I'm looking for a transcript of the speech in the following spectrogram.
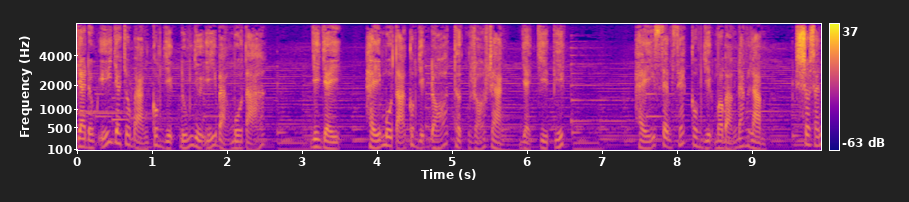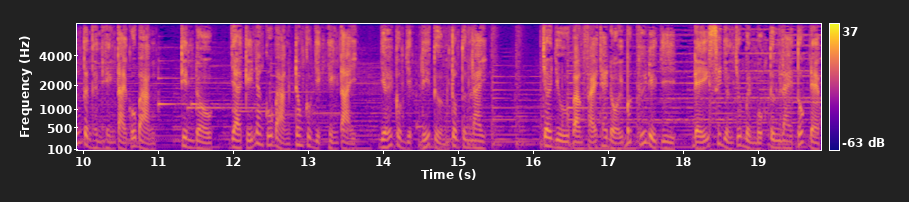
và đồng ý giao cho bạn công việc đúng như ý bạn mô tả. Vì vậy, hãy mô tả công việc đó thật rõ ràng và chi tiết. Hãy xem xét công việc mà bạn đang làm, so sánh tình hình hiện tại của bạn, trình độ và kỹ năng của bạn trong công việc hiện tại với công việc lý tưởng trong tương lai. Cho dù bạn phải thay đổi bất cứ điều gì để xây dựng cho mình một tương lai tốt đẹp,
